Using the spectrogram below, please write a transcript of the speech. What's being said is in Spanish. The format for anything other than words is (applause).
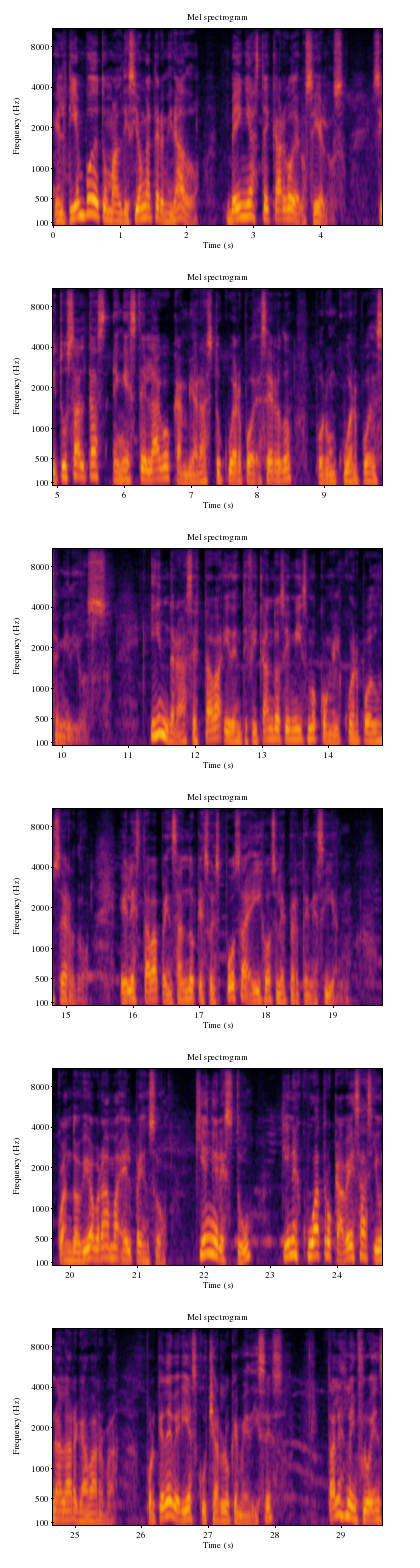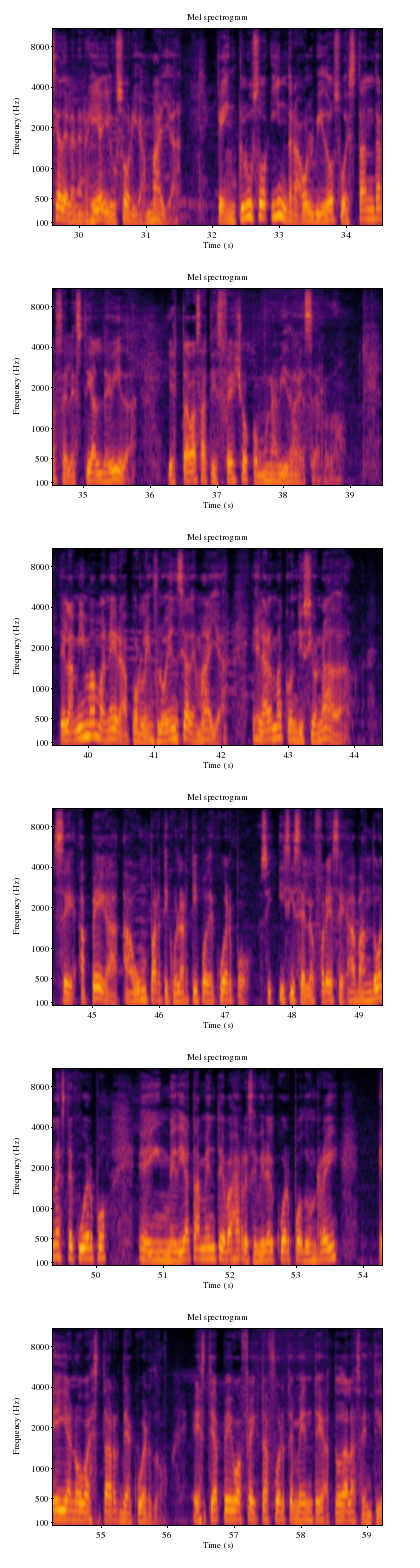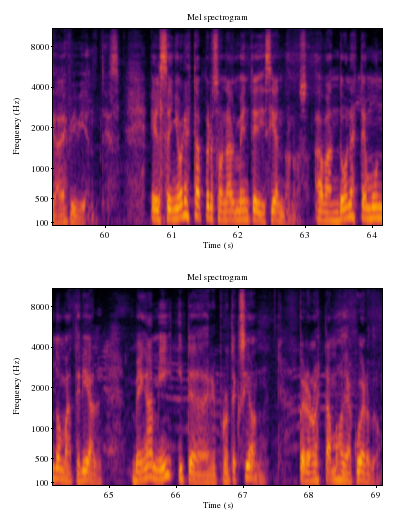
el tiempo de tu maldición ha terminado, ven y hazte cargo de los cielos. Si tú saltas en este lago, cambiarás tu cuerpo de cerdo por un cuerpo de semidios. Indra se estaba identificando a sí mismo con el cuerpo de un cerdo. Él estaba pensando que su esposa e hijos le pertenecían. Cuando vio a Brahma, él pensó, ¿quién eres tú? Tienes cuatro cabezas y una larga barba. ¿Por qué debería escuchar lo que me dices? Tal es la influencia de la energía ilusoria, Maya, que incluso Indra olvidó su estándar celestial de vida y estaba satisfecho con una vida de cerdo. De la misma manera, por la influencia de Maya, el alma condicionada se apega a un particular tipo de cuerpo y si se le ofrece, abandona este cuerpo e inmediatamente vas a recibir el cuerpo de un rey, ella no va a estar de acuerdo. Este apego afecta fuertemente a todas las entidades vivientes. El Señor está personalmente diciéndonos, abandona este mundo material, ven a mí y te daré protección. Pero no estamos de acuerdo.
